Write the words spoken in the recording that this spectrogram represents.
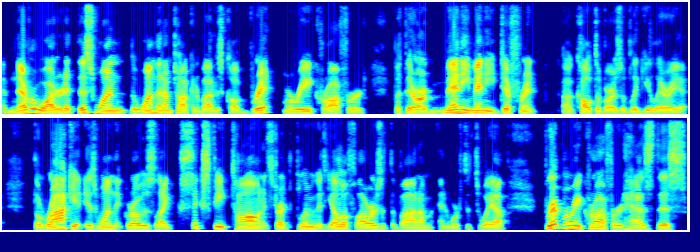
I've never watered it. This one the one that i'm talking about is called Britt Marie Crawford but there are many many different uh, cultivars of ligularia the rocket is one that grows like six feet tall and it starts blooming with yellow flowers at the bottom and works its way up. Britt Marie Crawford has this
